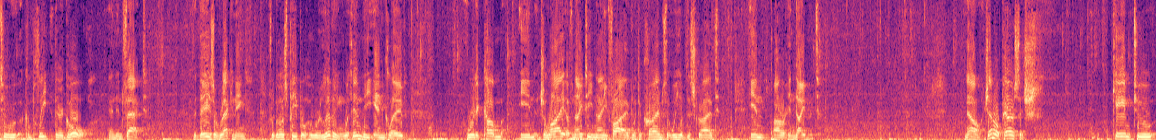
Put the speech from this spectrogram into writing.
to complete their goal. And in fact, the days of reckoning for those people who were living within the enclave were to come in July of 1995 with the crimes that we have described in our indictment. Now, General Perisic came to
